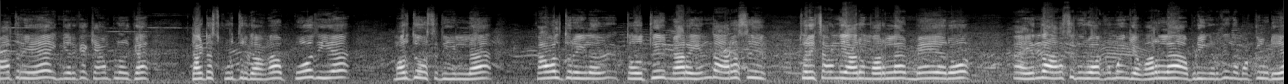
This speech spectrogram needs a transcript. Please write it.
மாத்திரையே இங்கே இருக்க கேம்பில் இருக்க டாக்டர்ஸ் கொடுத்துருக்காங்க. போதிய மருத்துவ வசதி இல்லை. காவல்துறையில் தவிர்த்து வேறு எந்த அரசு துறை சார்ந்த யாரும் வரல. மேயரோ எந்த அரசு நிர்வாகமும் இங்கே வரல அப்படிங்கிறது இந்த மக்களுடைய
